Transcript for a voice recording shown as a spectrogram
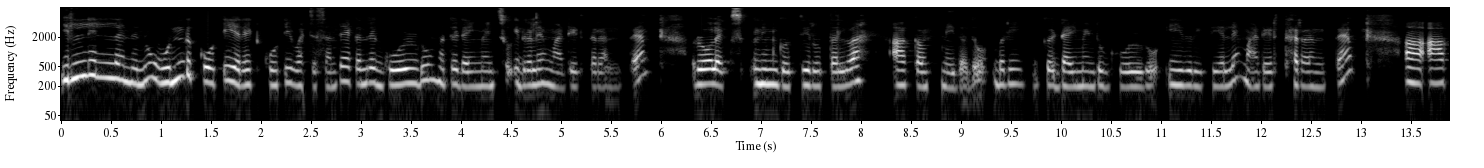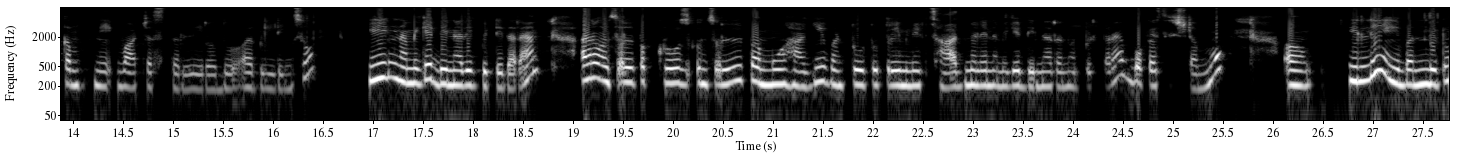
ಇಲ್ಲೆಲ್ಲನೂ ಒಂದು ಕೋಟಿ ಎರಡು ಕೋಟಿ ವಾಚಸ್ ಅಂತೆ. ಯಾಕಂದ್ರೆ ಗೋಲ್ಡು ಮತ್ತೆ ಡೈಮಂಡ್ಸ್ ಇದ್ರಲ್ಲೇ ಮಾಡಿರ್ತಾರಂತೆ. ರೋಲೆಕ್ಸ್ ನಿಮ್ಗೆ ಗೊತ್ತಿರುತ್ತಲ್ವಾ? ಆ ಕಂಪ್ನಿದದು ಬರೀ ಡೈಮಂಡ್ ಗೋಲ್ಡ್ ಈ ರೀತಿಯಲ್ಲೇ ಮಾಡಿರ್ತಾರಂತೆ. ಆ, ಆ ಕಂಪ್ನಿ ವಾಚಸ್ ಇರೋದು ಆ ಬಿಲ್ಡಿಂಗ್ಸು ಈಗ ನಮಗೆ ಡಿನ್ನರಿಗೆ ಬಿಟ್ಟಿದ್ದಾರೆ. ಅಂದರೆ ಒಂದು ಸ್ವಲ್ಪ ಕ್ರೂಸ್ ಒಂದು ಸ್ವಲ್ಪ ಮೂವ್ ಆಗಿ ಒಂದು ಟೂ ಟು ತ್ರೀ ಮಿನಿಟ್ಸ್ ಆದಮೇಲೆ ನಮಗೆ ಡಿನ್ನರ್ ಅನ್ನೋದು ಬಿಡ್ತಾರೆ ಬೊಫೆ ಸಿಸ್ಟಮ್ಮು ಇಲ್ಲಿ ಬಂದ್ಬಿಟ್ಟು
